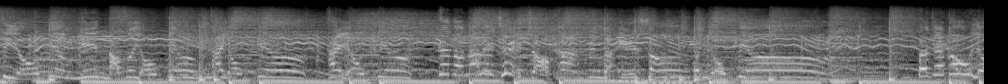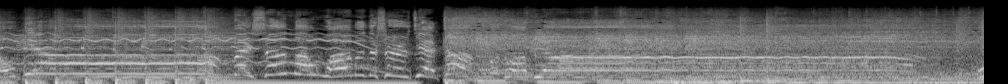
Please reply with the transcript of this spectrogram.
病，有病，你脑子有病，他有病，他有病，该到哪里去找看病的医生？我有病，大家都有病，为什么我们的世界这么多病？我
